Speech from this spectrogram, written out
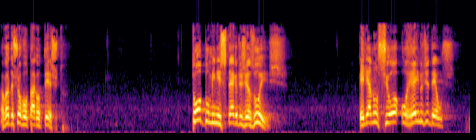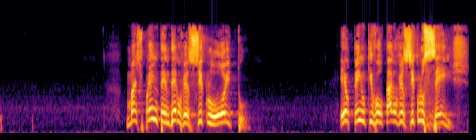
Agora deixa eu voltar ao texto. Todo o ministério de Jesus ele anunciou o reino de Deus. Mas para entender o versículo 8, eu tenho que voltar ao versículo 6.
